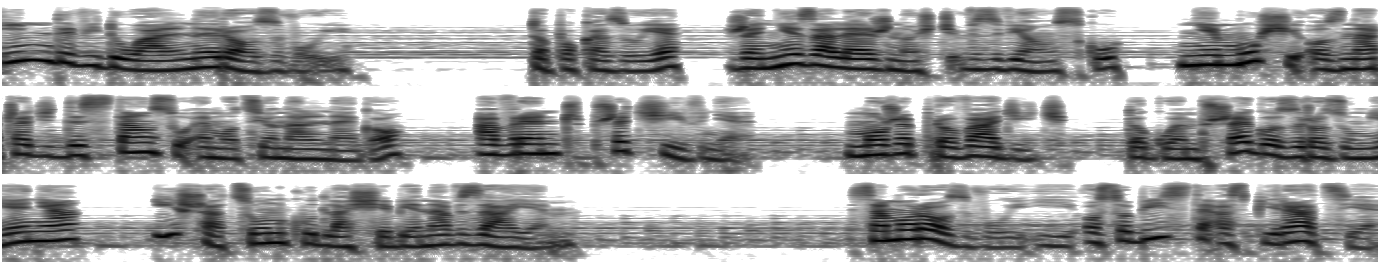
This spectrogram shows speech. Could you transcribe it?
indywidualny rozwój. To pokazuje, że niezależność w związku nie musi oznaczać dystansu emocjonalnego, a wręcz przeciwnie, może prowadzić do głębszego zrozumienia i szacunku dla siebie nawzajem. Samorozwój i osobiste aspiracje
